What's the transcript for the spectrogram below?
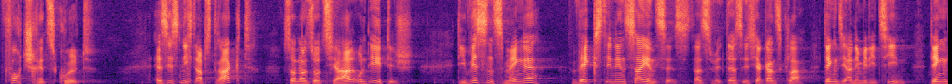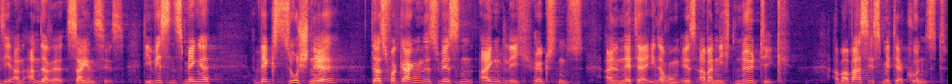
Fortschrittskult. Es ist nicht abstrakt, sondern sozial und ethisch. Die Wissensmenge wächst in den Sciences. Das, das ist ja ganz klar. Denken Sie an die Medizin, denken Sie an andere Sciences. Die Wissensmenge wächst so schnell, dass vergangenes Wissen eigentlich höchstens eine nette Erinnerung ist, aber nicht nötig. Aber was ist mit der Kunst?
